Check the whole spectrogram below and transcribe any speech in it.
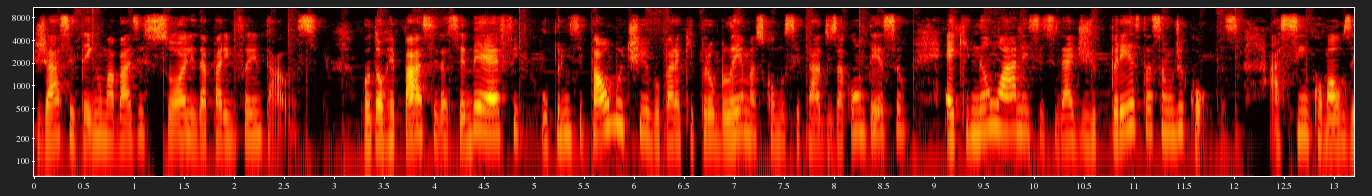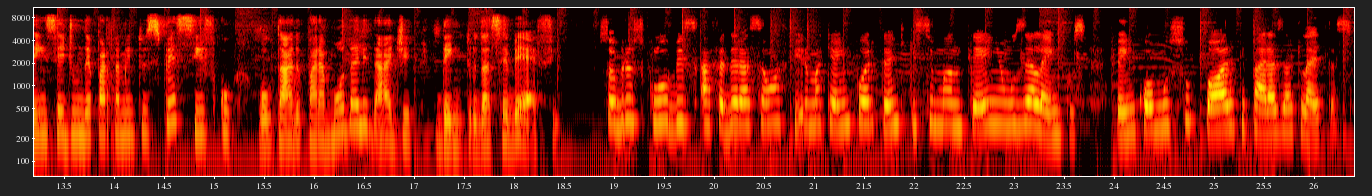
já se tenha uma base sólida para enfrentá-las. Quanto ao repasse da CBF, o principal motivo para que problemas como citados aconteçam é que não há necessidade de prestação de contas, assim como a ausência de um departamento específico voltado para a modalidade dentro da CBF. Sobre os clubes, a federação afirma que é importante que se mantenham os elencos, bem como o suporte para as atletas.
